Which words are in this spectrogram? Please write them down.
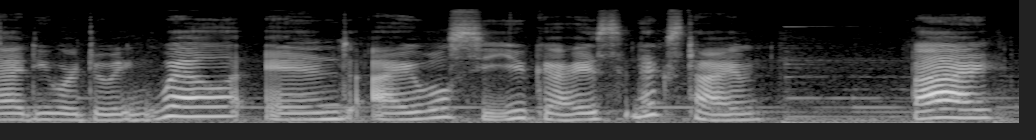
that you are doing well and I will see you guys next time. Bye!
